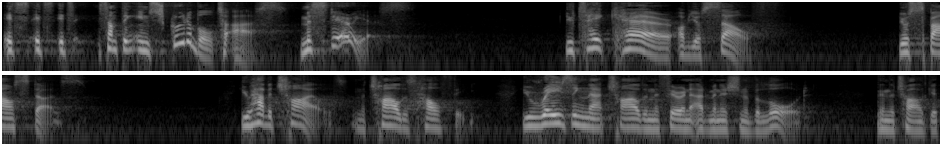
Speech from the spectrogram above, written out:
It's, it's, it's something inscrutable to us, mysterious. You take care of yourself, your spouse does. You have a child, and the child is healthy. You're raising that child in the fear and admonition of the Lord. Then the child get,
